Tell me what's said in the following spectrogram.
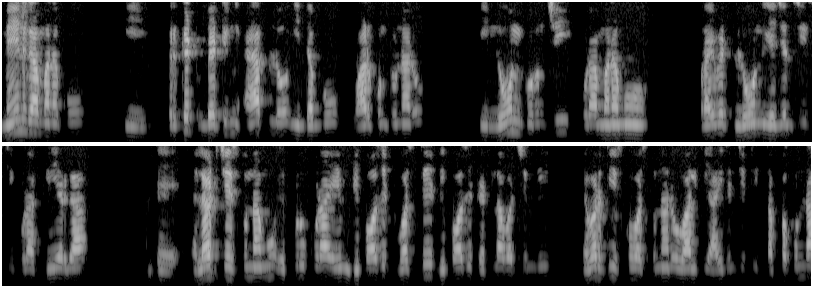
మెయిన్గా మనకు ఈ క్రికెట్ బెట్టింగ్ యాప్లో ఈ డబ్బు వాడుకుంటున్నారు. ఈ లోన్ గురించి కూడా మనము ప్రైవేట్ లోన్ ఏజెన్సీస్కి కూడా క్లియర్గా అంటే అలర్ట్ చేస్తున్నాము. ఎప్పుడు కూడా ఏం డిపాజిట్ వస్తే డిపాజిట్ ఎట్లా వచ్చింది ఎవరు తీసుకువస్తున్నారు వాళ్ళకి ఐడెంటిటీ తప్పకుండా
